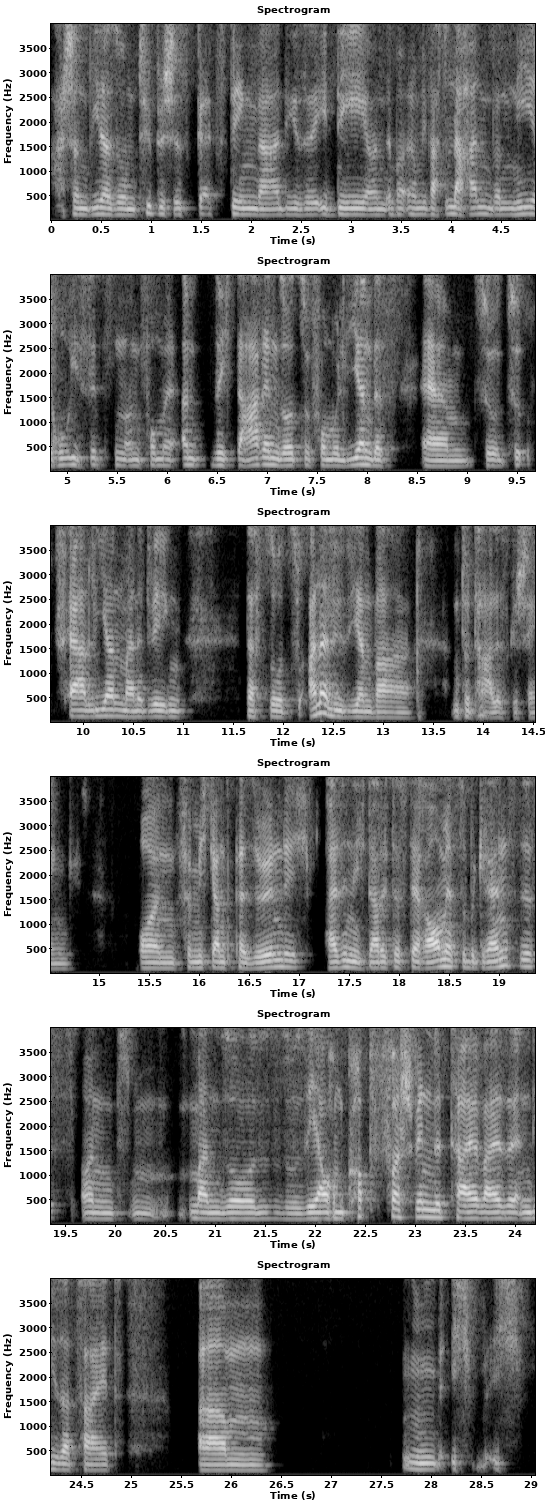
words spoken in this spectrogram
ah, schon wieder so ein typisches Götz-Ding da, diese Idee und immer irgendwie was in der Hand und nie ruhig sitzen und, und sich darin so zu formulieren, dass ähm, zu, zu verlieren, meinetwegen, das so zu analysieren war ein totales Geschenk. Und für mich ganz persönlich, weiß ich nicht, dadurch, dass der Raum jetzt so begrenzt ist und man so, so sehr auch im Kopf verschwindet teilweise in dieser Zeit, ähm, ich, ich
